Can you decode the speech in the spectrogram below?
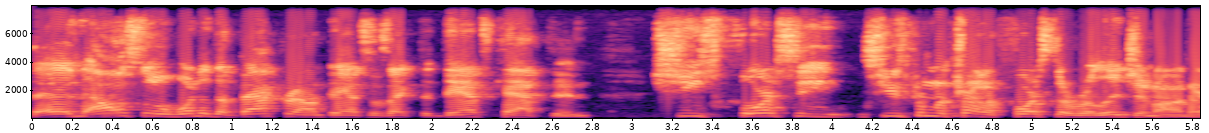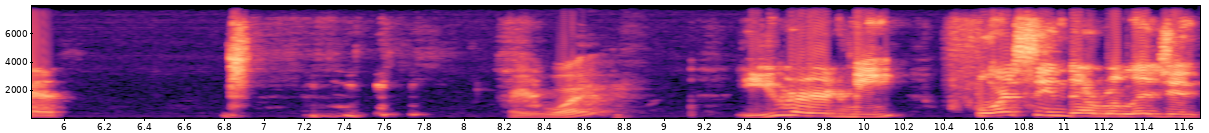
and also one of the background dancers like the dance captain she's forcing she's pretty much trying to force the religion on her. Wait, what? you heard me. Forcing their religion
